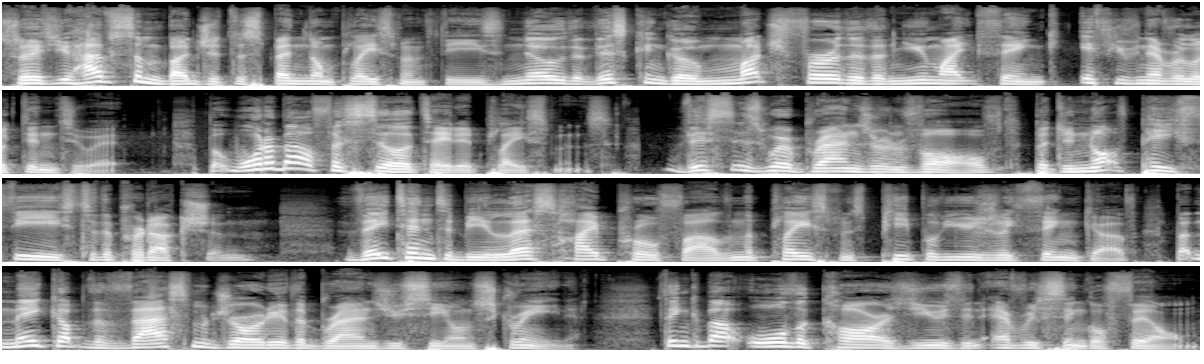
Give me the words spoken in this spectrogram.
So if you have some budget to spend on placement fees, know that this can go much further than you might think if you've never looked into it. But what about facilitated placements? This is where brands are involved but do not pay fees to the production. They tend to be less high profile than the placements people usually think of, but make up the vast majority of the brands you see on screen. Think about all the cars used in every single film,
